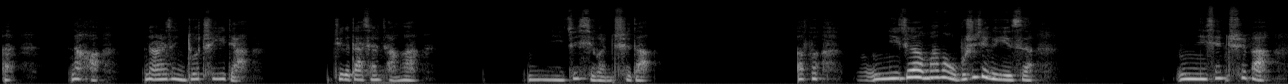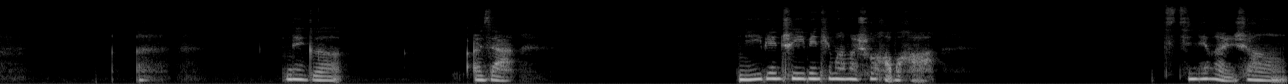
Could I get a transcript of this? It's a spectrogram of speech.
嗯，那好，那儿子你多吃一点这个大香肠啊，你最喜欢吃的。啊不，你知道妈妈我不是这个意思，你先吃吧。嗯，那个儿子啊。你一边吃一边听妈妈说，好不好？今天晚上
